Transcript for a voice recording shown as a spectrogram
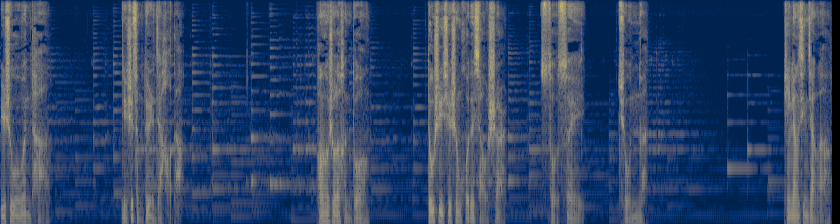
于是我问他。你是怎么对人家好的？朋友说了很多，都是一些生活的小事儿，琐碎却温暖。凭良心讲啊，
